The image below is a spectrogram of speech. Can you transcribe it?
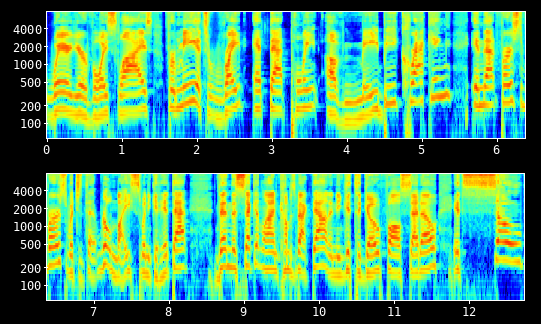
where your voice lies. For me, it's right at that point of maybe cracking in that first verse, which is that real nice when you can hit that. Then the second line comes back down and you get to go falsetto. It's so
